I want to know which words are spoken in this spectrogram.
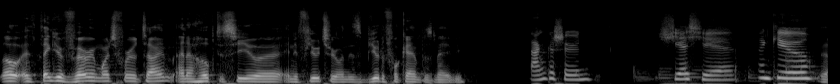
Well, uh, thank you very much for your time. And I hope to see you uh, in the future on this beautiful campus, maybe. Dankeschön. 谢谢. Thank you. Yeah.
